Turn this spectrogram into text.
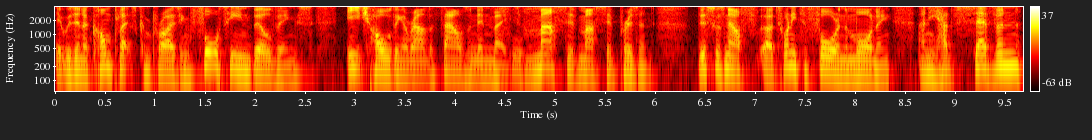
It was in a complex comprising 14 buildings, each holding around a thousand inmates. Massive, massive prison. This was now uh, 20 to 4 in the morning, and he had seven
